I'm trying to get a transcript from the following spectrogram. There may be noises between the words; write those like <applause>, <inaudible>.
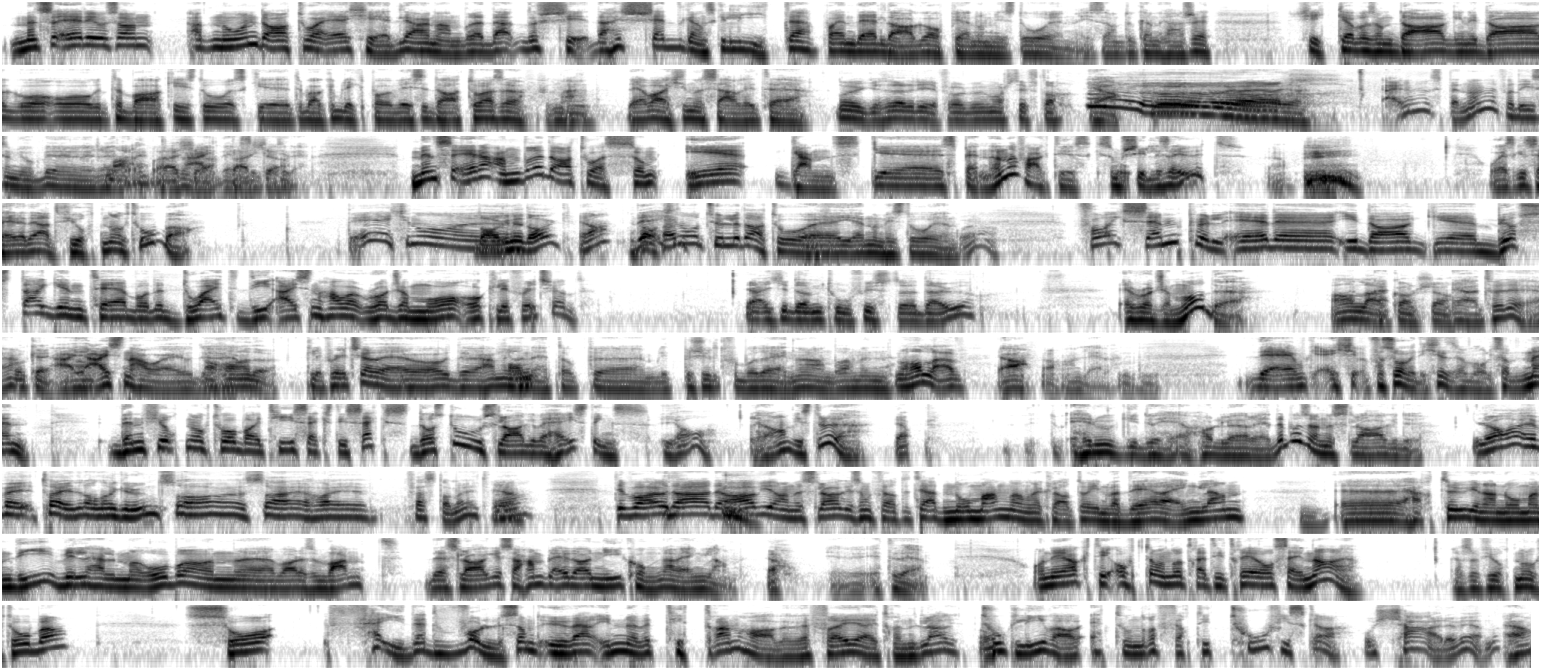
Men så er det jo sånn at noen datoer er kjedeligere enn andre. Det, det, det har skjedd ganske lite på en del dager opp gjennom historien. Ikke sant? Du kan kanskje kikke på sånn dagen i dag og, og tilbake historisk eh, tilbakeblikk på visse datoer. Så nei, det var ikke noe særlig til Norges Rederiforbund ble stifta. Ja. Det er jo spennende for de som jobber i rederi. Nei, det er ikke nei, Det er ikke det. Men så er det andre datoer som er ganske spennende, faktisk, som skiller seg ut. Ja. Og jeg skal si det at 14. oktober, det er ikke noe Dagen i dag? Ja, det er ikke noe tulledato eh, gjennom historien. Oh, ja. For eksempel er det i dag eh, bursdagen til både Dwight D. Eisenhower, Roger Moore og Cliff Richard. Ja, ikke de to første døde, da? Er Roger Moore død? Ja, han lever kanskje, ja. Ja, jeg tror det. ja. Ok, Nei, ja. Eisenhower er jo død. Ja, han er død. Cliff Richard er jo også død. Han er jo nettopp eh, blitt beskyldt for både det ene og det andre, men Men han lever. ja, han lever. Det er ikke, for så vidt ikke så voldsomt. Men den 14. oktober i 1066, da sto slaget ved Hastings. Ja. Ja, visste du det? Jepp. Har du, du har- holder rede på sånne slag, du? Ja, jeg vet, av en eller annen grunn så, så jeg, har jeg festa meg. Tror Ja. jeg. Det var jo da det avgjørende slaget som førte til at normannene klarte å invadere England. Eh, hertugen av Normandie, Wilhelm Erobreren, eh, var det som vant det slaget, så han ble jo da ny konge av England Ja. eh, etter det. Og nøyaktig 833 år senere, altså 14. oktober, så feide et voldsomt uvær innover Titranhavet ved Frøya i Trøndelag, tok livet av 142 fiskere. Og kjære vene. Ja,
